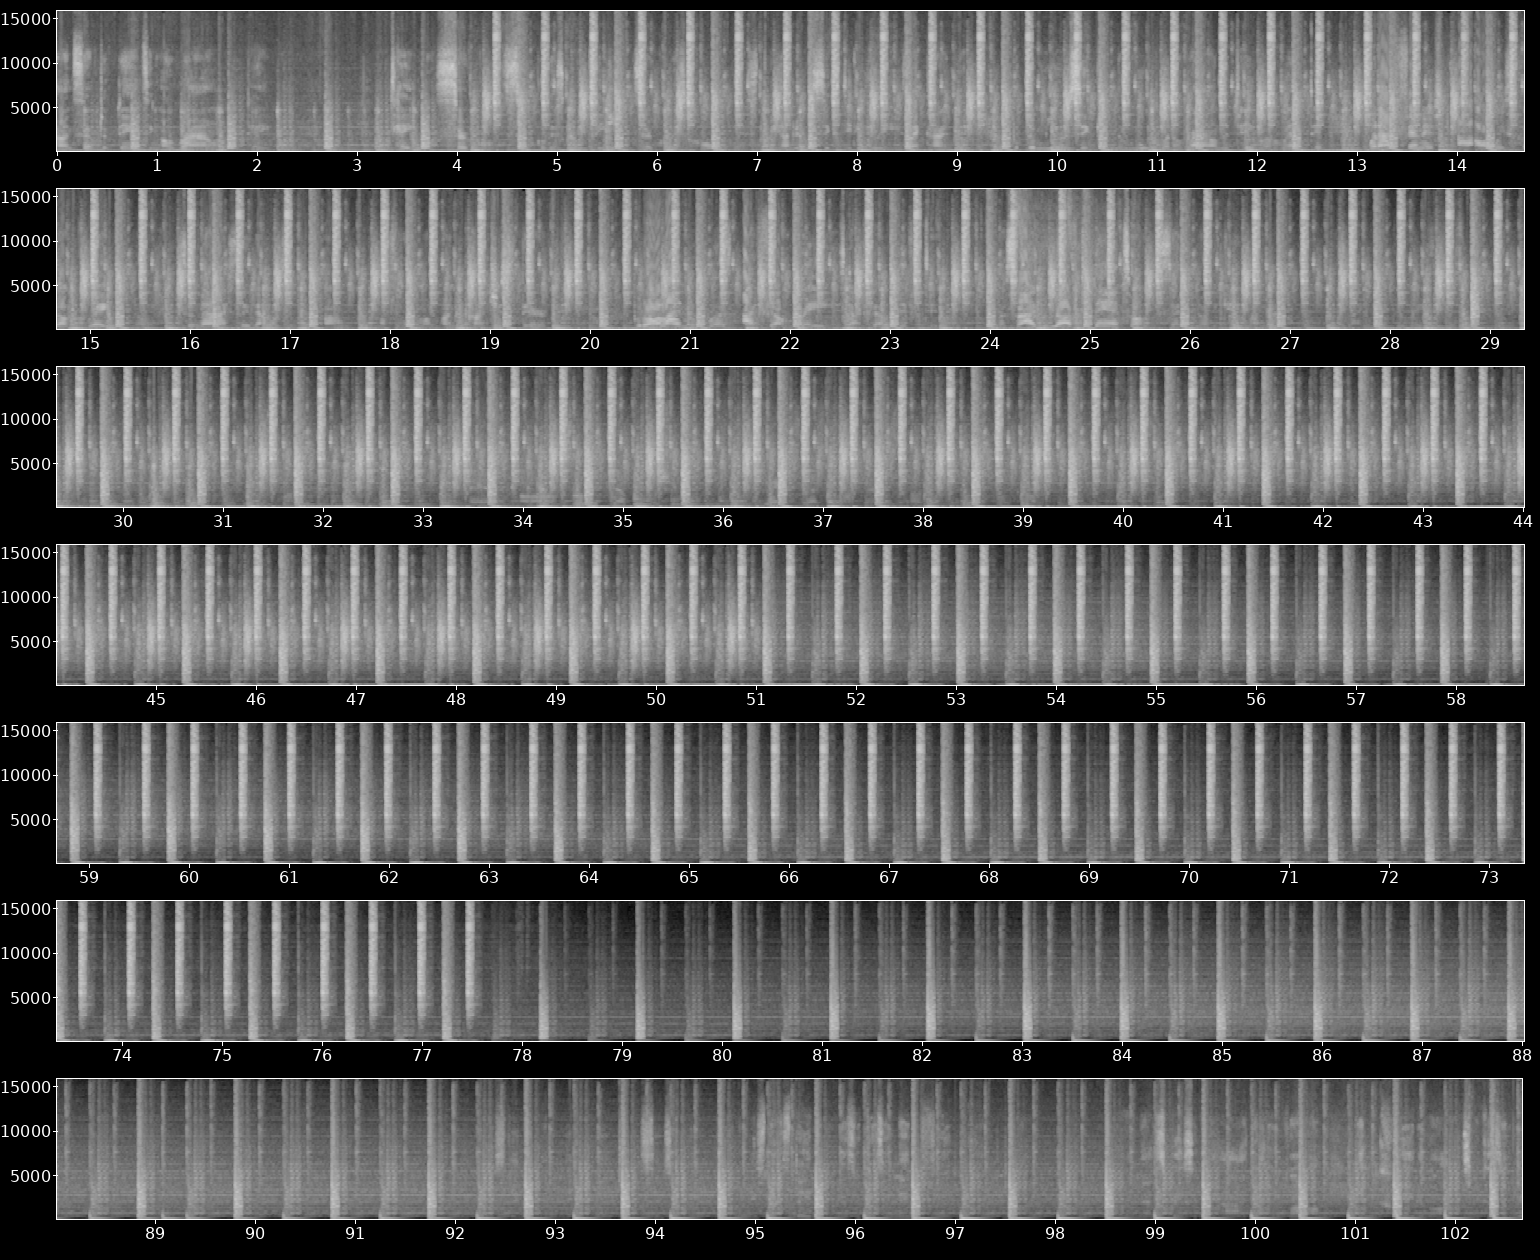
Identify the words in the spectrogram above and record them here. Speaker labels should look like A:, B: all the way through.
A: Concept of dancing around the table. Table, circle, circle is completion, circle is wholeness, 360 degrees, that kind of thing. But the music and the movement around the table and around the table, when I finished, I always felt great, you know. So now I say that was a, a, form of unconscious therapy, you know. But all I knew was I felt raised, I felt lifted. You know, so I loved to dance all of a sudden, you know, it became my life.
